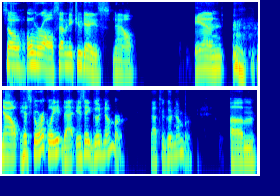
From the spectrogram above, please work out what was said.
So overall, 72 days now. And now historically, that is a good number. That's a good number. Um,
